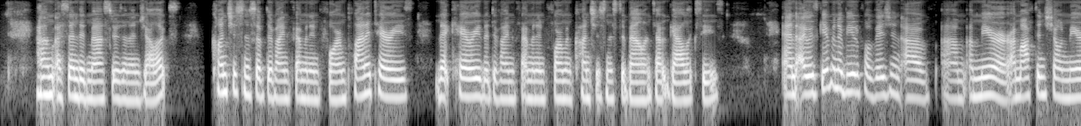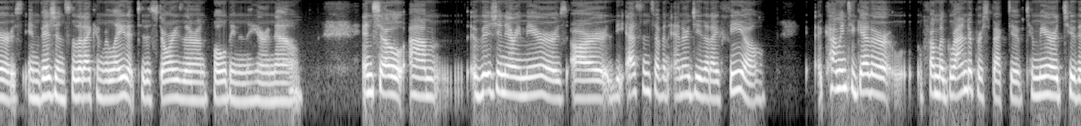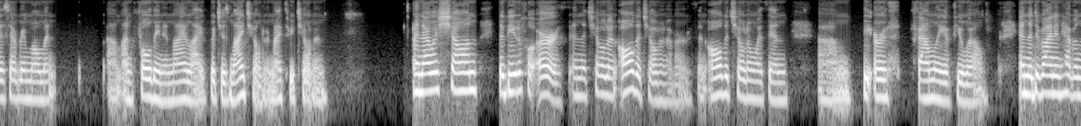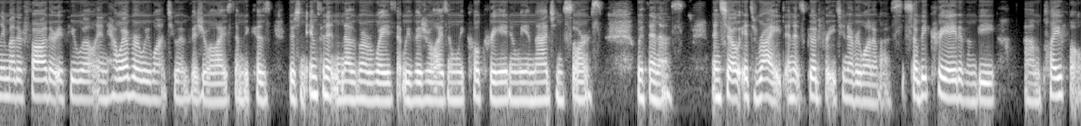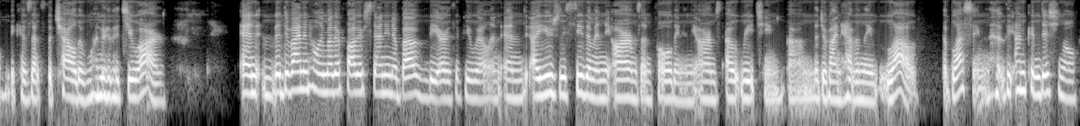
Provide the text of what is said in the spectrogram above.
um, ascended masters and angelics, consciousness of divine feminine form, planetaries that carry the divine feminine form and consciousness to balance out galaxies. And I was given a beautiful vision of um, a mirror. I'm often shown mirrors in vision so that I can relate it to the stories that are unfolding in the here and now. And so um, visionary mirrors are the essence of an energy that I feel coming together from a grander perspective to mirror to this every moment um, unfolding in my life, which is my children, my three children. And I was shown the beautiful earth and the children, all the children of earth and all the children within um, the earth family, if you will, and the divine and heavenly mother father, if you will, and however we want to visualize them because there's an infinite number of ways that we visualize and we co-create and we imagine source within us. And so it's right and it's good for each and every one of us. So be creative and be um, playful because that's the child of wonder that you are. And the Divine and Holy Mother Father standing above the earth, if you will, and, and I usually see them in the arms unfolding, in the arms outreaching, um, the Divine Heavenly Love, the blessing, the unconditional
